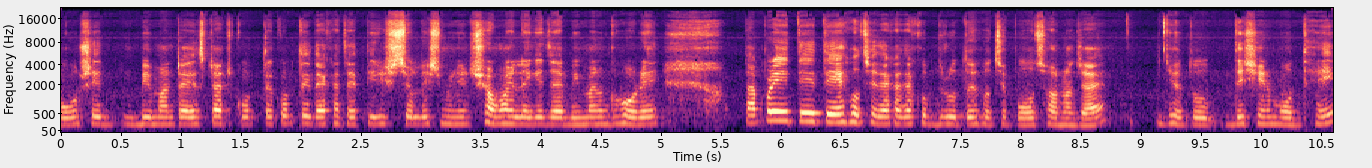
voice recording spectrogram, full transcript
বসে বিমানটা স্টার্ট করতে করতে দেখা যায় তিরিশ চল্লিশ মিনিট সময় লেগে যায় বিমান ঘোরে। তারপরে এতে এতে হচ্ছে দেখা যায় খুব দ্রুতই হচ্ছে পৌঁছানো যায়। যেহেতু দেশের মধ্যেই।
